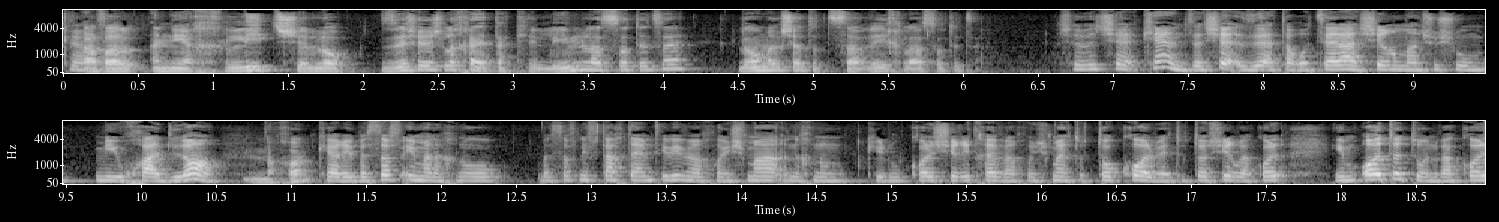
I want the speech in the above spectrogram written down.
כן. אבל אני אחליט שלא. זה שיש לך את הכלים לעשות את זה, לא אומר שאתה צריך לעשות את זה. חושבת שכן, זה שזה, אתה רוצה להשאיר משהו שהוא מיוחד לו. נכון? כי הרי בסוף, אם אנחנו, בסוף נפתח את ה-MTV ואנחנו נשמע, אנחנו, כאילו, כל שיר יתחייב ואנחנו נשמע את אותו קול ואת אותו שיר והכל עם אוטוטון והכל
